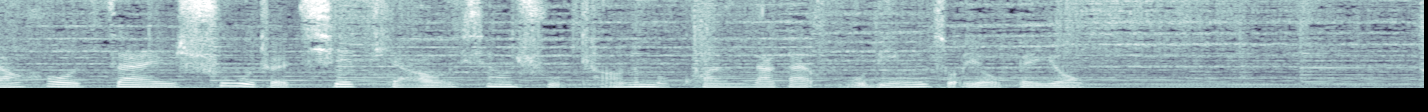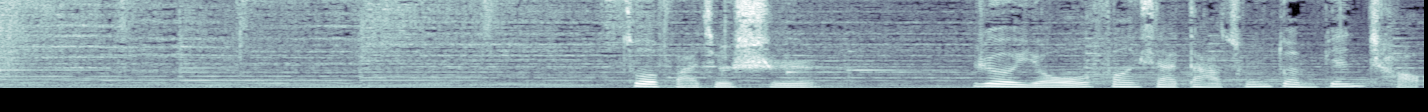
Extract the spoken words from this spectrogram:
然后再竖着切条，像薯条那么宽，大概五厘米左右备用。做法就是：热油放下大葱段煸炒，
